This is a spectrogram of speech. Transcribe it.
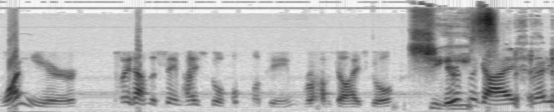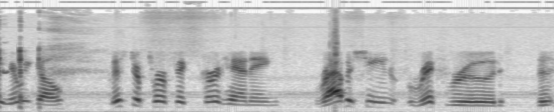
one year played on the same high school football team, Robbinsdale High School. Here's the guys. Ready? Here we go. Mr. Perfect, Kurt Hennig, Ravishing Rick Rude, the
